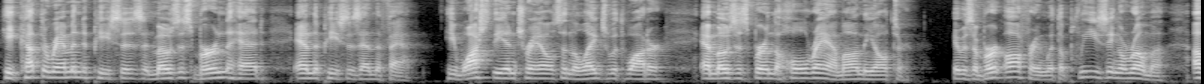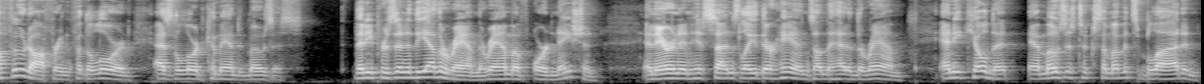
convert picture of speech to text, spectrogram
He cut the ram into pieces, and Moses burned the head and the pieces and the fat. He washed the entrails and the legs with water, and Moses burned the whole ram on the altar. It was a burnt offering with a pleasing aroma, a food offering for the Lord, as the Lord commanded Moses. Then he presented the other ram, the ram of ordination. And Aaron and his sons laid their hands on the head of the ram, and he killed it. And Moses took some of its blood and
